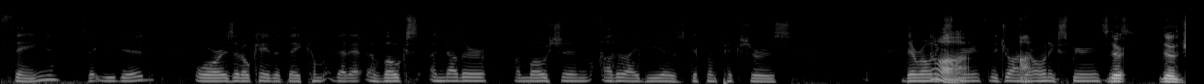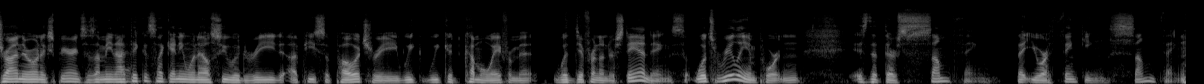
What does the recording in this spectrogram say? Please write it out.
thing that you did, or is it okay that they come that it evokes another emotion, other ideas, different pictures, their own No, experience? They draw on uh, their own experiences. They're drawing their own experiences. I mean, I think it's like anyone else who would read a piece of poetry. We we could come away from it with different understandings. What's really important is that there's something that you are thinking something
